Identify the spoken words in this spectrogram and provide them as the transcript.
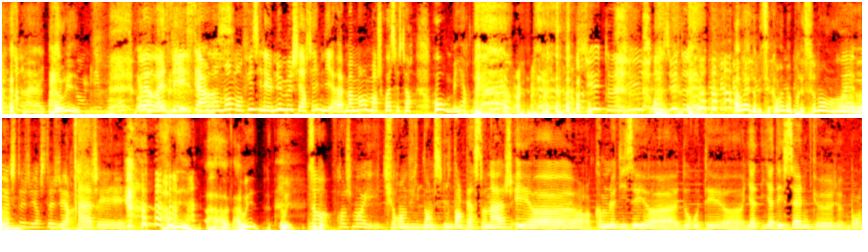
lecture, elle a été ah oui. Ouais, ouais, c'est, c'est un gosses. moment, mon fils, il est venu me chercher, il me dit, Ah, maman, on mange quoi ce soir? Oh, merde! Zut, zut. Oh, zut! Ah ouais, non mais c'est quand même impressionnant. hein, Ouais, euh. ouais, je te jure, je te jure. Ah, j'ai. Ah oui, ah, ah, ah oui, ah oui, Non, bon. franchement, tu rentres vite dans le, dans le personnage et euh, comme le disait euh, Dorothée, euh, il y, a, il y a des scènes que bon,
